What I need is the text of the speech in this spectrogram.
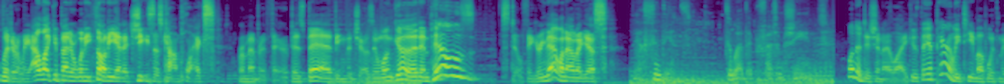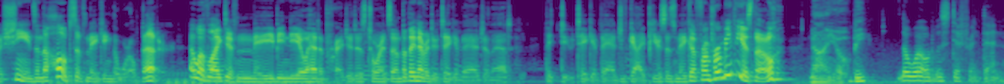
Literally, I like it better when he thought he had a Jesus complex. Remember, therapist bad, being the chosen one good, and pills still figuring that one out, I guess. They're Synthients. It's a word they prefer to machines. One addition I like is they apparently team up with machines in the hopes of making the world better. I would have liked if maybe Neo had a prejudice towards them, but they never do take advantage of that. They do take advantage of Guy Pearce's makeup from Prometheus, though. Niobe? The world was different then.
